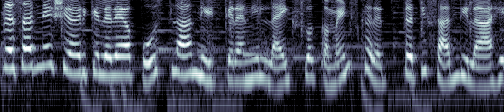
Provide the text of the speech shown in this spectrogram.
प्रसादने शेअर केलेल्या या पोस्टला नेटकऱ्यांनी लाईक्स व कमेंट्स करत प्रतिसाद दिला आहे.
